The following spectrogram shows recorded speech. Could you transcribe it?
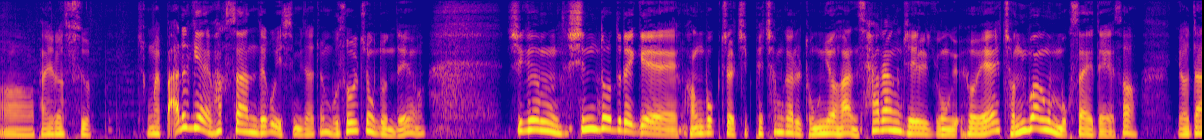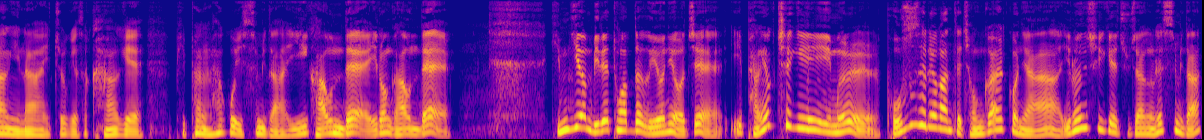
어, 바이러스 정말 빠르게 확산되고 있습니다. 좀 무서울 정도인데요. 지금 신도들에게 광복절 집회 참가를 독려한 사랑제일교회 전광훈 목사에 대해서 여당이나 이쪽에서 강하게 비판을 하고 있습니다. 이 가운데 이런 가운데 김기현 미래통합당 의원이 어제 이 방역 책임을 보수 세력한테 전가할 거냐 이런 식의 주장을 했습니다.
